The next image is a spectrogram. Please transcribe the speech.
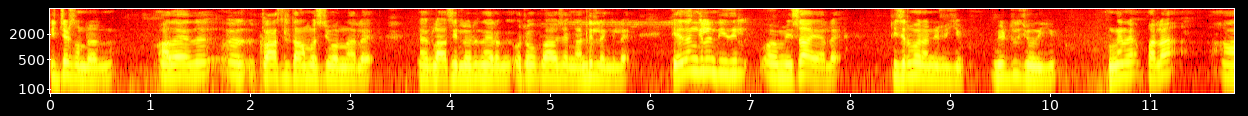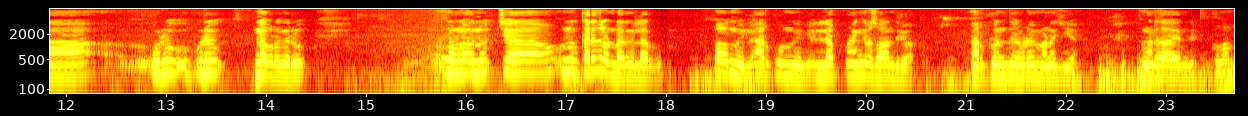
ടീച്ചേഴ്സ് ഉണ്ടായിരുന്നു. അതായത് ക്ലാസ്സിൽ താമസിച്ച് വന്നാൽ ക്ലാസ്സിൽ ഒരു നേരം ഒരു പ്രാവശ്യം കണ്ടില്ലെങ്കിൽ ഏതെങ്കിലും രീതിയിൽ മിസ്സായാൽ ടീച്ചർമാർ അന്വേഷിക്കും. വീട്ടിൽ ചോദിക്കും. അങ്ങനെ പല ഒരു ഒരു എന്നാ പറയുന്നൊരു നമ്മളെ ഒന്ന് ഒന്നും കരുതലുണ്ടായിരുന്നില്ല ആർക്കും ഇപ്പോൾ ഒന്നുമില്ല ആർക്കും ഒന്നുമില്ല. എല്ലാം ഭയങ്കര സ്വാതന്ത്ര്യമാണ് ആർക്കും എന്ത് എവിടെയും വേണം ചെയ്യാം. അങ്ങനെ സ്വാതന്ത്ര്യം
